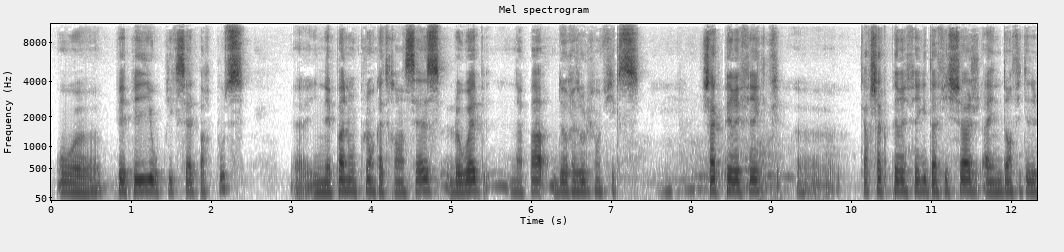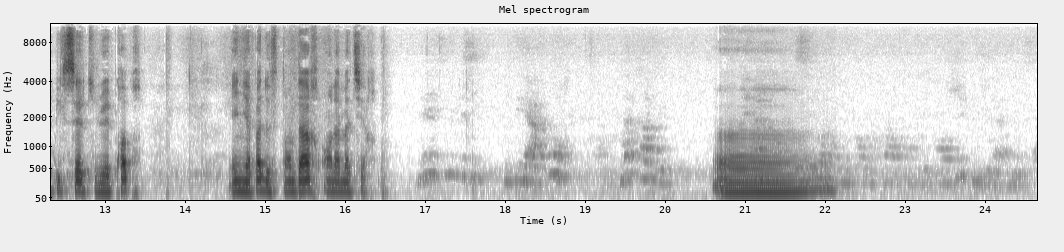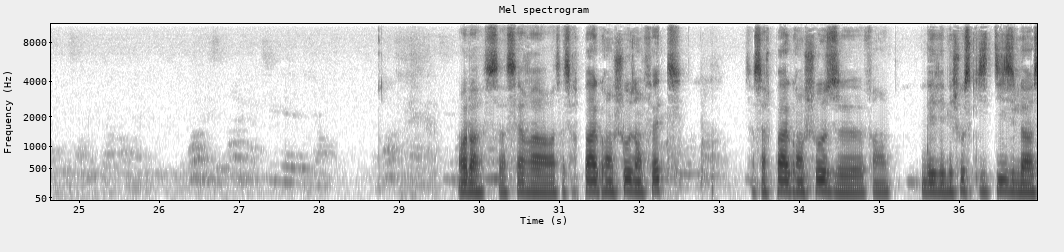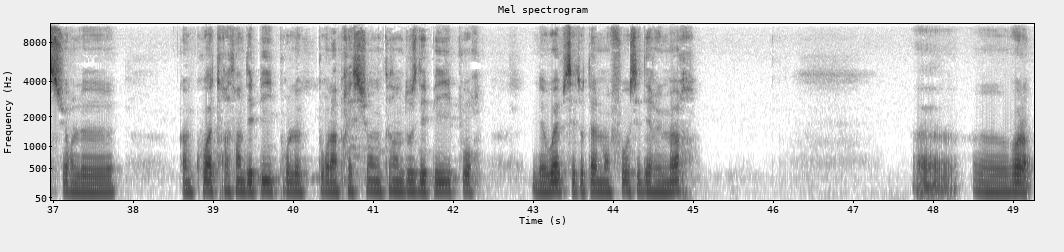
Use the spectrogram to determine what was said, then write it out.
ou ppi ou pixels par pouce. il n'est pas non plus en 96. Le web n'a pas de résolution fixe. Chaque périphérique car chaque périphérique d'affichage a une densité de pixels qui lui est propre, et il n'y a pas de standard en la matière. Euh, voilà, ça sert à, ça sert pas à grand chose en fait. Ça sert pas à grand chose. Euh, enfin, les choses qui se disent là sur le, comme quoi 300 dpi pour le pour l'impression, 312 dpi pour le web, c'est totalement faux, c'est des rumeurs. Euh, euh, voilà.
